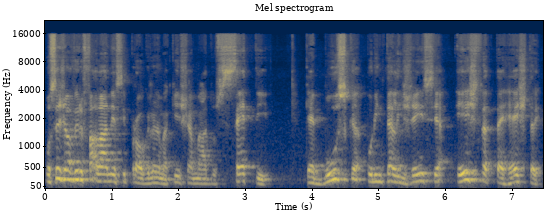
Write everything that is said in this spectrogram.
Vocês já ouviram falar nesse programa aqui chamado SETI, que é Busca por Inteligência Extraterrestre?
